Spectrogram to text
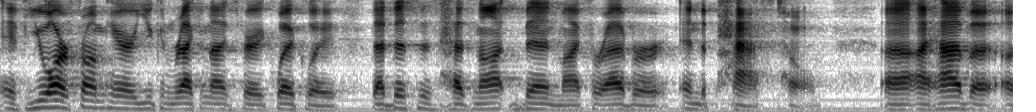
if you are from here, you can recognize very quickly that this is, has not been my forever in the past home. Uh, I have a, a,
